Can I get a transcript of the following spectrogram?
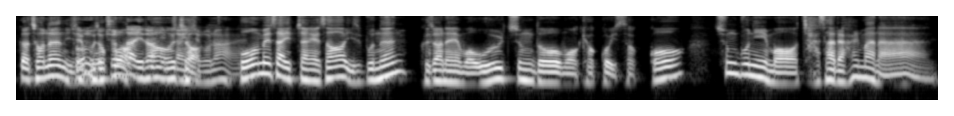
그러니까 저는 이제 무조건 준다 이런 어, 그렇죠. 입장이시구나. 보험회사 입장에서 이분은 그 전에 뭐 우울증도 뭐 겪고 있었고 충분히 뭐 자살을 할 만한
